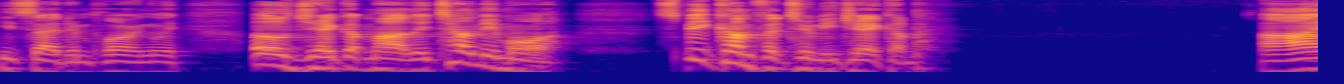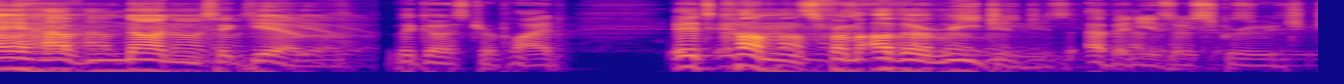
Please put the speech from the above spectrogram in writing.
he said imploringly, "Oh, Jacob Marley, tell me more. Speak comfort to me, Jacob. I have none to give, the ghost replied. It comes from other regions, Ebenezer Scrooge,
